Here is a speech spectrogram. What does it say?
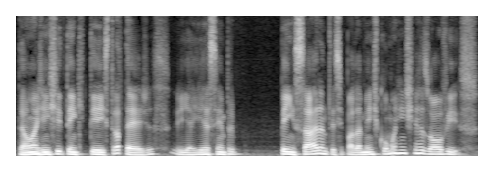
Então, a gente tem que ter estratégias, e aí é sempre pensar antecipadamente como a gente resolve isso.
